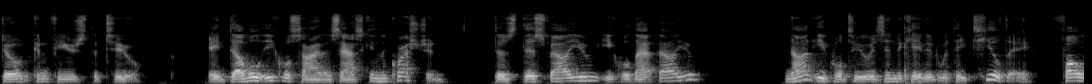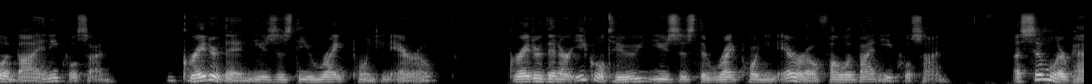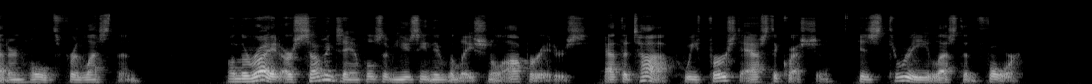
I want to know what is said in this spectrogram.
Don't confuse the two. A double equal sign is asking the question, does this value equal that value? Not equal to is indicated with a tilde followed by an equal sign. Greater than uses the right pointing arrow. Greater than or equal to uses the right pointing arrow followed by an equal sign. A similar pattern holds for less than. On the right are some examples of using the relational operators. At the top, we first ask the question, is 3 less than 4?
